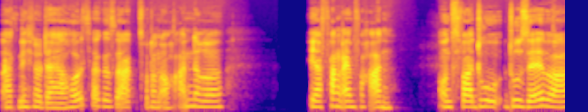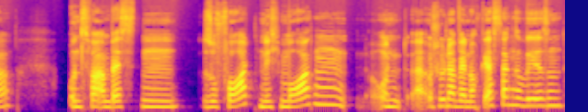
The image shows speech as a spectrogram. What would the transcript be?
hat nicht nur der Herr Holzer gesagt, sondern auch andere. Ja, fang einfach an. Und zwar du, du selber. Und zwar am besten sofort, nicht morgen. Und äh, schöner wäre noch gestern gewesen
